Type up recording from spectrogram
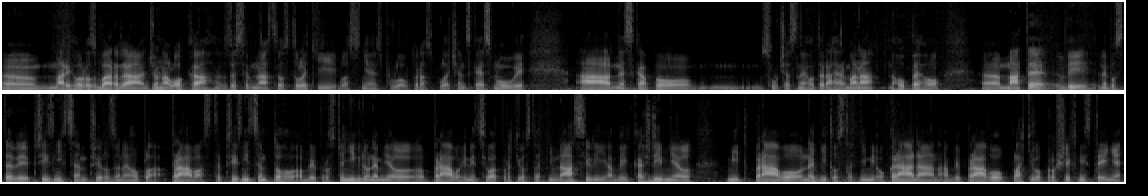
Eh, Mariho Rozbarda, Johna Locka ze 17. století, vlastně spoluautora společenské smlouvy a dneska po mm, současného teda Hermana Hopeho. Eh, máte vy, nebo jste vy příznivcem přirozeného práva? Jste příznivcem toho, aby prostě nikdo neměl právo iniciovat proti ostatním násilí, aby každý měl mít právo nebýt ostatními okrádán, aby právo platilo pro všechny stejně,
